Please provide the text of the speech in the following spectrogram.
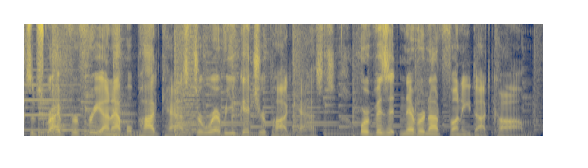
subscribe for free on Apple Podcasts or wherever you get your podcasts, or visit nevernotfunny.com.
